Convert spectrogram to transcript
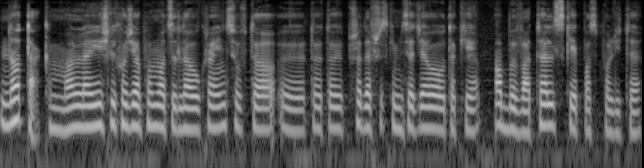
No tak, ale jeśli chodzi o pomoc dla Ukraińców, to, y, to, to przede wszystkim zadziałało takie obywatelskie, pospolite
